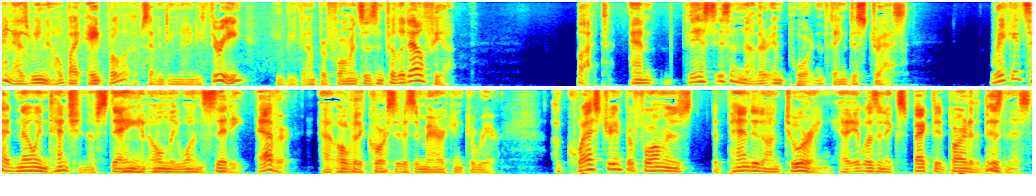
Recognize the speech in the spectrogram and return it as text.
And as we know, by April of 1793, He'd begun performances in Philadelphia. But, and this is another important thing to stress, Ricketts had no intention of staying in only one city, ever, uh, over the course of his American career. Equestrian performers depended on touring, uh, it was an expected part of the business.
